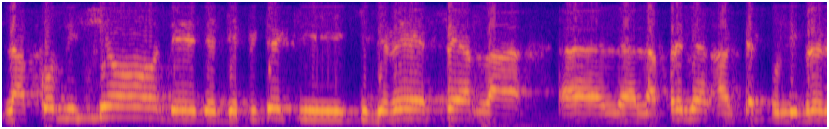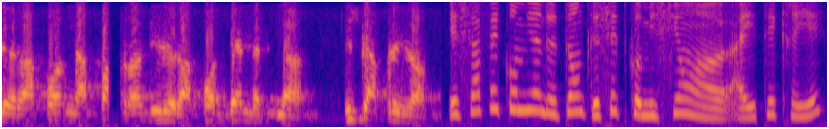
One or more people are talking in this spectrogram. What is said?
La commission des, députés qui, qui, devait faire la, euh, la, première enquête pour livrer le rapport n'a pas rendu le rapport dès maintenant, jusqu'à présent. Et ça fait combien de temps que cette commission a été créée?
